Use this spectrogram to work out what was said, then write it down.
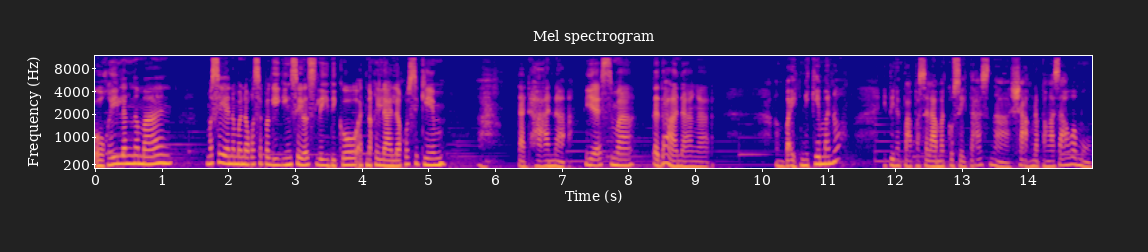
Okay lang naman. Masaya naman ako sa pagiging sales lady ko at nakilala ko si Kim. Tadhana. Yes, ma. Tadhana nga. Ang bait ni Kim, ano? Ipinagpapasalamat ko sa itaas na siya ang napangasawa mo.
